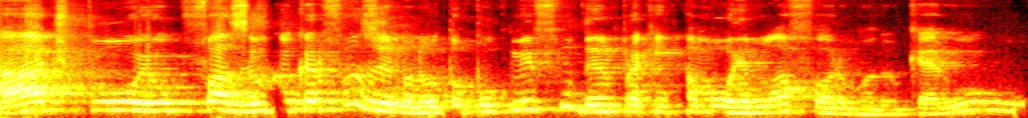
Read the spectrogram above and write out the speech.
Ah, tipo, eu fazer o que eu quero fazer, mano. Eu tô um pouco me fudendo pra quem tá morrendo lá fora, mano. Eu quero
